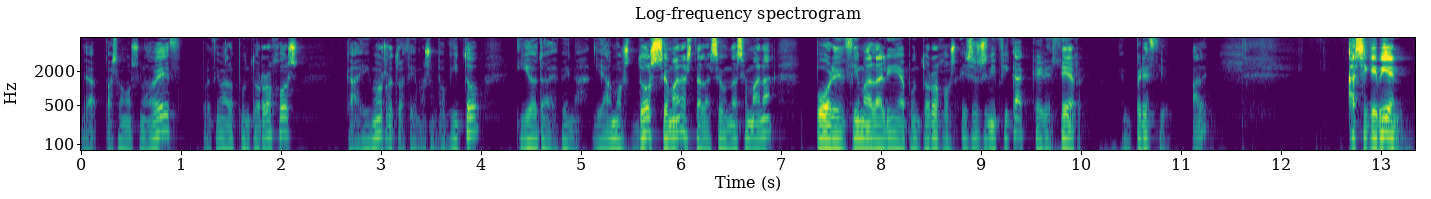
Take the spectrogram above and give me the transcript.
Ya pasamos una vez, por encima de los puntos rojos, caímos, retrocedimos un poquito y otra vez, venga, llevamos dos semanas, hasta la segunda semana, por encima de la línea de puntos rojos. Eso significa crecer en precio, ¿vale? Así que bien,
